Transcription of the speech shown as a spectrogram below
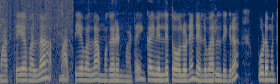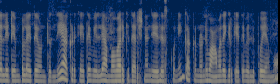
మా అత్తయ్య వల్ల మా అత్తయ్య వల్ల అమ్మగారు అనమాట ఇంకా వెళ్ళే తోలోనే నెల్లివార్ల దగ్గర పూడమ్మ తల్లి టెంపుల్ అయితే ఉంటుంది. అక్కడికైతే వెళ్ళి అమ్మవారికి దర్శనం చేసేసుకొని ఇంకా అక్కడ నుండి మామ దగ్గరికి అయితే వెళ్ళిపోయాము.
